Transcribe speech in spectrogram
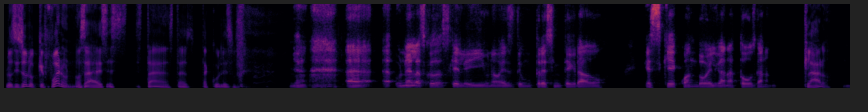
los hizo lo que fueron. O sea, es, está, está, está cool eso. Ya. Ah, ah, una de las cosas que leí una vez de un 3 integrado es que cuando él gana, todos ganan. Claro. Mm.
